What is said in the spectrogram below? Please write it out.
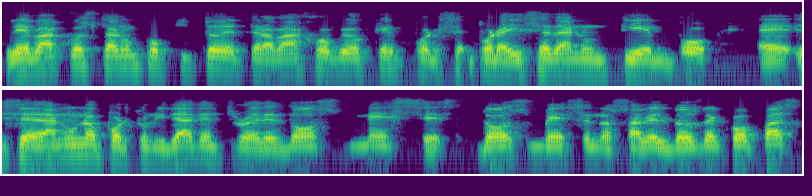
Le va a costar un poquito de trabajo, veo que por, ahí se dan un tiempo, eh, se dan una oportunidad dentro de dos meses, dos meses nos sale el dos de copas,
